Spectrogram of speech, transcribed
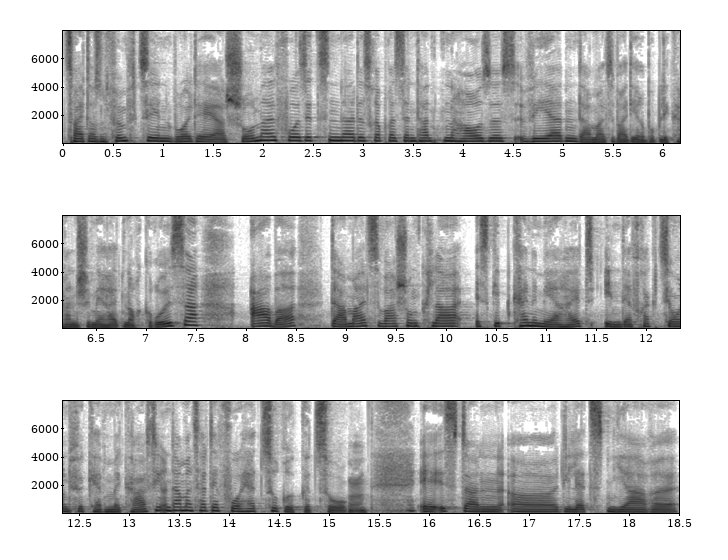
2015 wollte er schon mal Vorsitzender des Repräsentantenhauses werden. Damals war die republikanische Mehrheit noch größer. Aber damals war schon klar, es gibt keine Mehrheit in der Fraktion für Kevin McCarthy und damals hat er vorher zurückgezogen. Er ist dann äh, die letzten Jahre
